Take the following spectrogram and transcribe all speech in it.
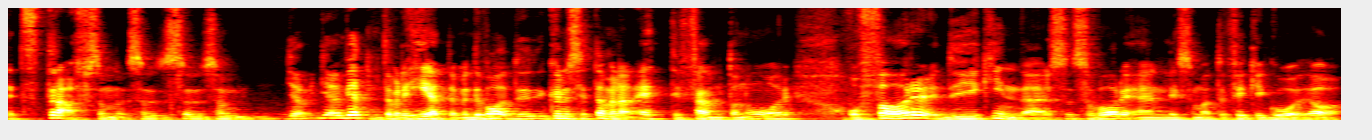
ett straff som, som, som, som jag, jag vet inte vad det heter, men det var, du kunde sitta mellan 1 till 15 år. Och före du gick in där så, så var det en liksom att du fick gå, ja,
